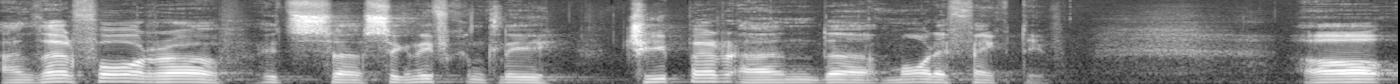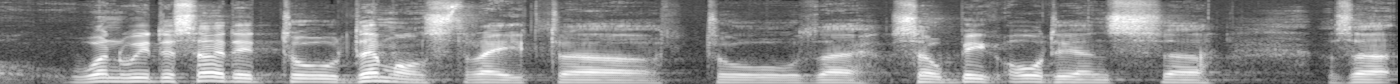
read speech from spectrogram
and therefore it's significantly cheaper and uh, more effective. Uh, when we decided to demonstrate uh, to the so big audience the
